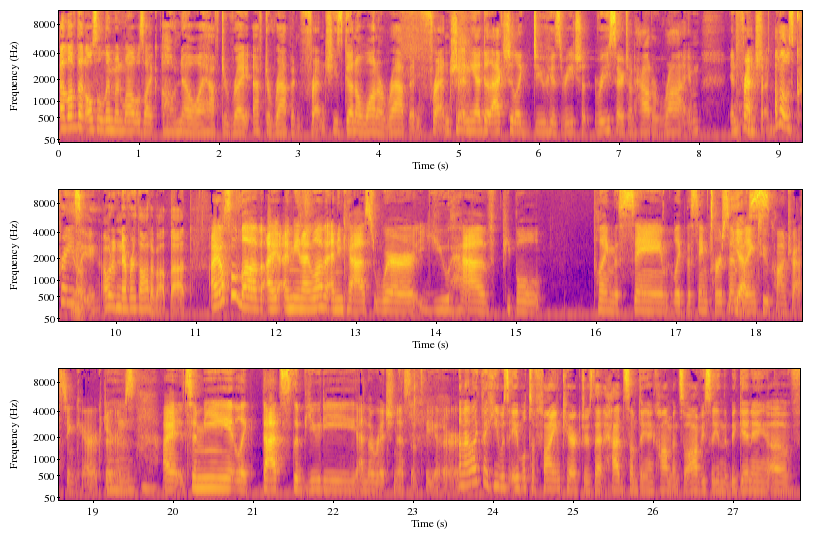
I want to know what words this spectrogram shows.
I love that also Lin Manuel was like, "Oh no, I have to write, I have to rap in French. He's gonna want to rap in French," and he had to actually like do his re- research on how to rhyme in French. French. I thought it was crazy. I would have never thought about that. I also love. I, I mean, I love any cast where you have people playing the same, like the same person Yes. playing two contrasting characters. I to me, like that's the beauty and the richness of theater. And I like that he was able to find characters that had something in common. So obviously, in the beginning of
